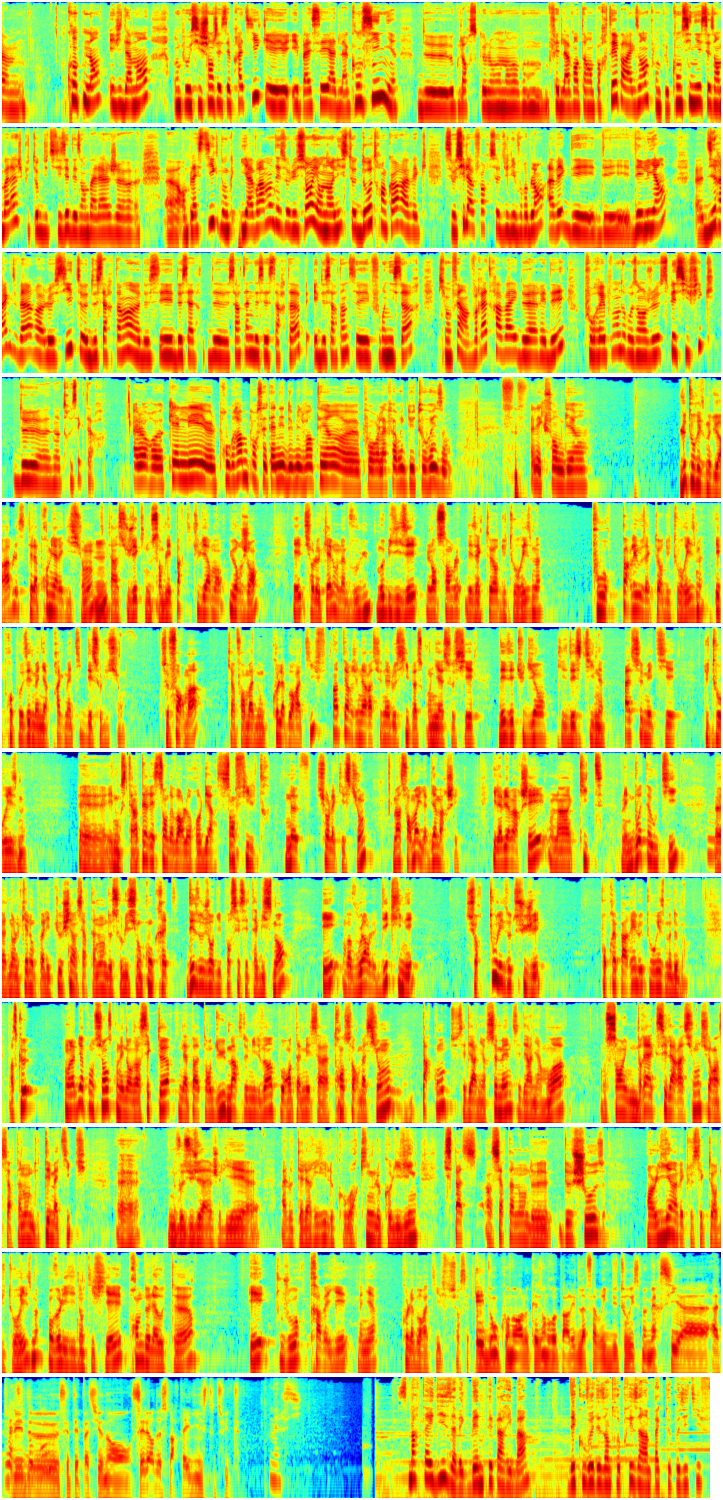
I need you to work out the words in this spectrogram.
contenant, évidemment. On peut aussi changer ses pratiques et, passer à de la consigne. Lorsque l'on fait de la vente à emporter, par exemple, on peut consigner ses emballages plutôt que d'utiliser des emballages euh, euh, en plastique. Donc, il y a vraiment des solutions et on en liste d'autres encore c'est aussi la force du livre blanc, avec des, liens euh, directs vers le site de certaines de ces startups et de certains de ces fournisseurs qui ont fait un vrai travail de R&D pour répondre aux enjeux spécifiques de notre secteur. Alors, euh, quel est euh, le programme pour cette année 2021 euh, pour la fabrique du tourisme Alexandre Guérin. Le tourisme durable, c'était la première édition. Mmh. C'était un sujet qui nous semblait particulièrement urgent et sur lequel on a voulu mobiliser l'ensemble des acteurs du tourisme pour parler aux acteurs du tourisme et proposer de manière pragmatique des solutions. Ce format, qui est un format donc collaboratif, intergénérationnel aussi parce qu'on y a associé des étudiants qui se destinent à ce métier du tourisme euh, et donc c'était intéressant d'avoir le regard sans filtre neuf sur la question. Mais ce format, il a bien marché. Il a bien marché. On a un kit, on a une boîte à outils euh, dans lequel on peut aller piocher un certain nombre de solutions concrètes dès aujourd'hui pour ces établissements. Et on va vouloir le décliner sur tous les autres sujets pour préparer le tourisme demain. Parce que on a bien conscience qu'on est dans un secteur qui n'a pas attendu mars 2020 pour entamer sa transformation. Par contre, ces dernières semaines, ces derniers mois, on sent une vraie accélération sur un certain nombre de thématiques. Euh, nouveaux usages liés euh, à l'hôtellerie, le coworking, le co-living. Il se passe un certain nombre de, choses en lien avec le secteur du tourisme. On veut les identifier, prendre de la hauteur et toujours travailler de manière collaborative sur cette Et donc, on aura l'occasion de reparler de la fabrique du tourisme. Merci à, tous les deux. C'était passionnant. C'est l'heure de Smart Ideas tout de suite. Merci. Smart Ideas avec BNP Paribas. Découvrez des entreprises à impact positif.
